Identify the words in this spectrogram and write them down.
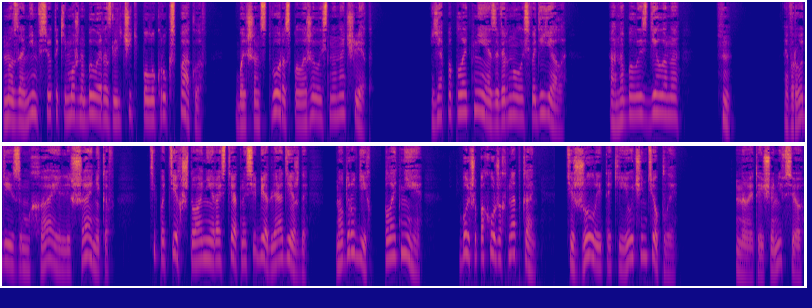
но за ним все-таки можно было различить полукруг спаклов. Большинство расположилось на ночлег. Я поплотнее завернулась в одеяло. Оно было сделано... Хм, Вроде из мха или шайников, типа тех, что они растят на себе для одежды, но других, плотнее, больше похожих на ткань, тяжелые такие, очень теплые. «Но это еще не все»,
